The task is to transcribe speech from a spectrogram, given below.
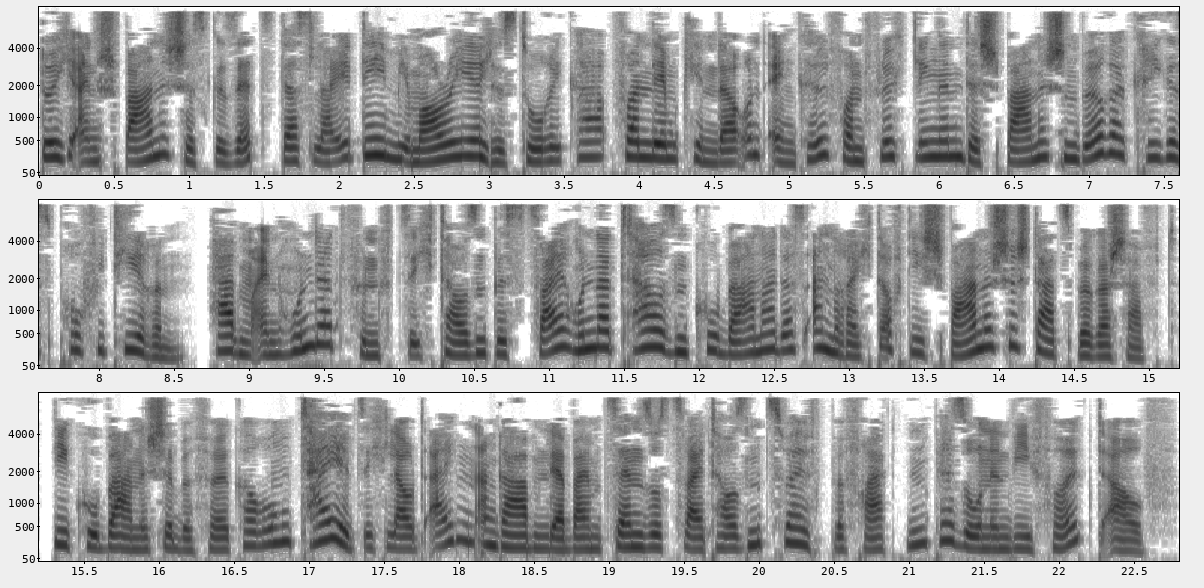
durch ein spanisches Gesetz, das Ley de Memorial Historica, von dem Kinder und Enkel von Flüchtlingen des Spanischen Bürgerkrieges profitieren, haben 150.000 bis 200.000 Kubaner das Anrecht auf die spanische Staatsbürgerschaft. Die kubanische Bevölkerung teilt sich laut Eigenangaben der beim Zensus 2012 befragten Personen wie folgt auf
